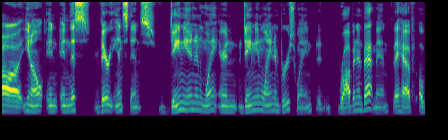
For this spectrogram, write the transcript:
uh, you know, in in this very instance, Damian and Wayne and Damian Wayne and Bruce Wayne, Robin and Batman, they have a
